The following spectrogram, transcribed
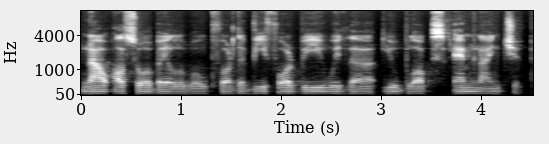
now also available for the V4B with the u-blox M9 chip.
